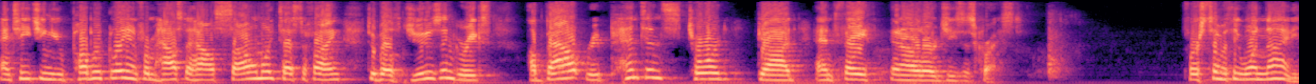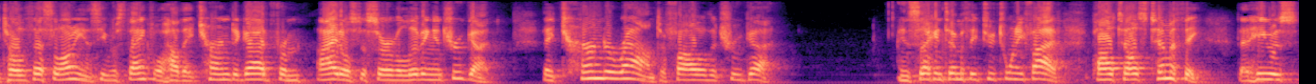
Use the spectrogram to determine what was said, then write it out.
and teaching you publicly and from house to house, solemnly testifying to both Jews and Greeks about repentance toward God and faith in our Lord Jesus Christ. 1 Timothy 1 9, he told the Thessalonians he was thankful how they turned to God from idols to serve a living and true God. They turned around to follow the true God. In 2 Timothy 2:25, Paul tells Timothy that he was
